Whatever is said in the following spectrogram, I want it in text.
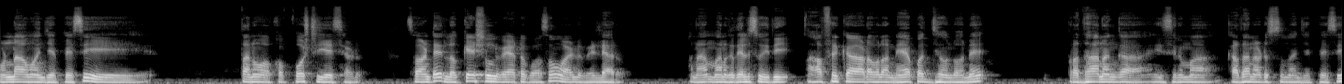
ఉన్నామని చెప్పేసి తను ఒక పోస్ట్ చేశాడు. సో అంటే లొకేషన్ వేట కోసం వాళ్ళు వెళ్ళారు. మన మనకు తెలుసు ఇది ఆఫ్రికా అడవుల నేపథ్యంలోనే ప్రధానంగా ఈ సినిమా కథ నడుస్తుందని చెప్పేసి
